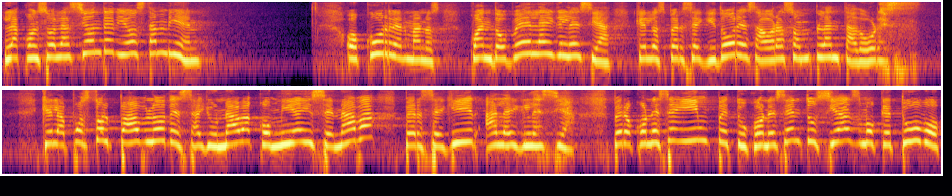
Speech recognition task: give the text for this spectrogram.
La consolación de Dios también ocurre, hermanos, cuando ve la iglesia que los perseguidores ahora son plantadores que el apóstol Pablo desayunaba, comía y cenaba, perseguir a la iglesia. Pero con ese ímpetu, con ese entusiasmo que tuvo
